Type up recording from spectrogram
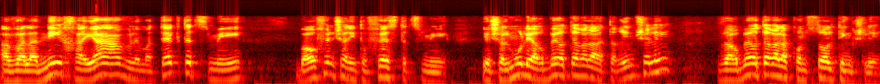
אבל אני חייב למתג את עצמי באופן שאני תופס את עצמי. ישלמו לי הרבה יותר על האתרים שלי, והרבה יותר על ה consulting שלי.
